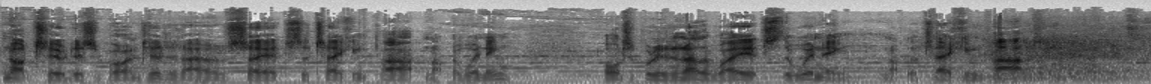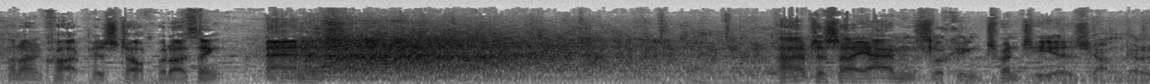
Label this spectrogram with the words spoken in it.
Not too disappointed, I would say it's the taking part, not the winning. Or to put it another way, it's the winning, not the taking part. And I'm quite pissed off, but I think Anne is. I have to say, Anne's looking 20 years younger.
